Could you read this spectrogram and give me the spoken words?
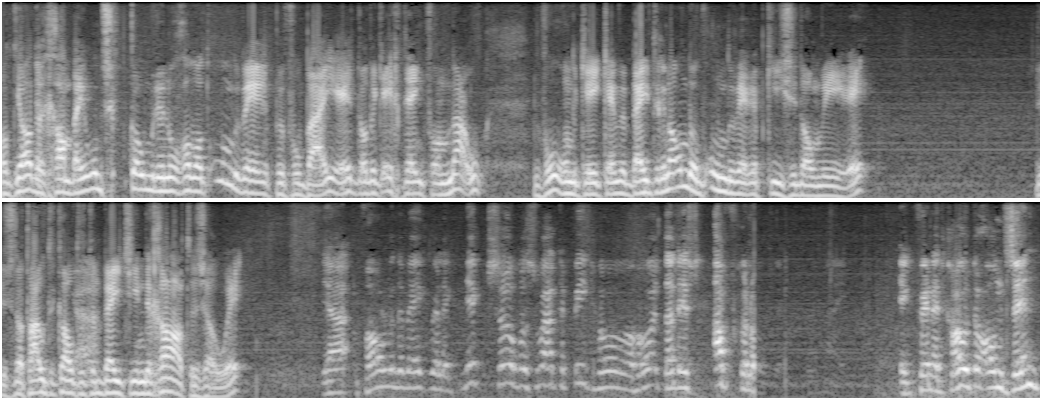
Want ja, er gaan bij ons komen er nogal wat onderwerpen voorbij. Hè, dat ik echt denk van nou, de volgende keer kunnen we beter een ander onderwerp kiezen dan weer. Hè. Dus dat houd ik altijd Ja. een beetje in de gaten zo. Hè. Ja, volgende week wil ik niks over Zwarte Piet horen hoor. Dat is afgelopen. Ik vind het grote onzin.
